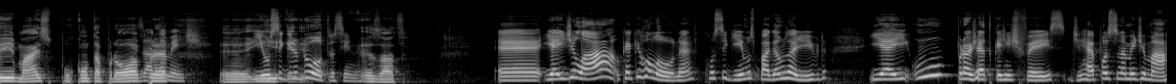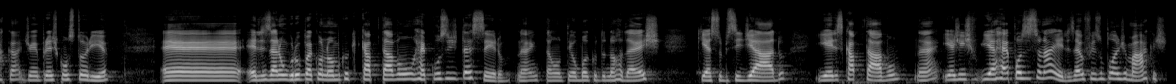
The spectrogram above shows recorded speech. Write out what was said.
ir mais por conta própria. exatamente. É, E, um seguido do outro, assim, né? Exato. É, e aí de lá, o que é que rolou, né? Conseguimos, pagamos a dívida. E aí, um projeto que a gente fez de reposicionamento de marca de uma empresa de consultoria. é, eles eram um grupo econômico que captavam recursos de terceiro, né? Então tem o Banco do Nordeste, que é subsidiado, e eles captavam, né? E a gente ia reposicionar eles. Aí eu fiz um plano de marketing.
